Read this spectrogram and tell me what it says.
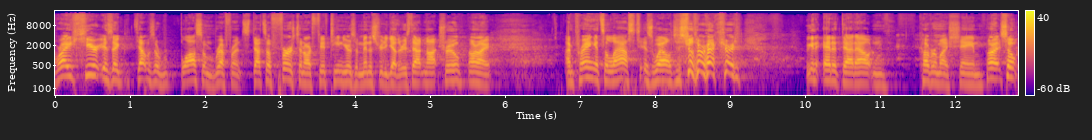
right here is a, that was a Blossom reference. That's a first in our 15 years of ministry together. Is that not true? All right. I'm praying it's a last as well, just for the record. We're to edit that out and cover my shame. All right, so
